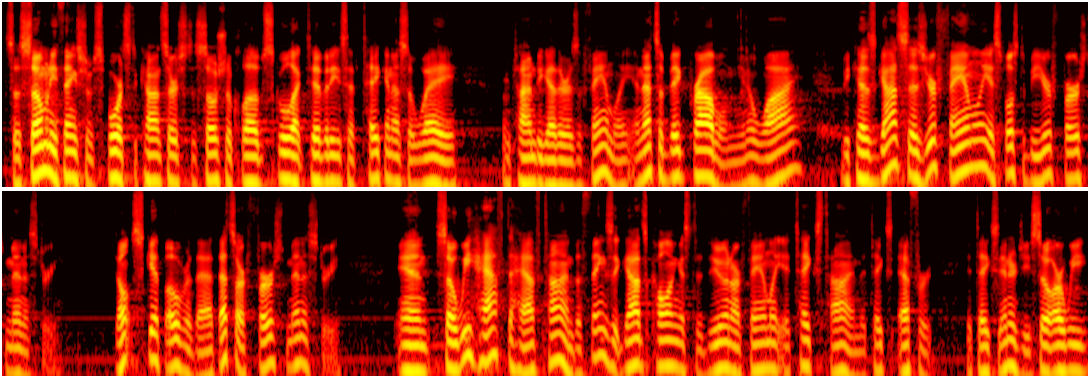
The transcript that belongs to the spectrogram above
So, so many things from sports to concerts to social clubs, school activities have taken us away from time together as a family. And that's a big problem. You know why? Because God says your family is supposed to be your first ministry. Don't skip over that. That's our first ministry. And so we have to have time. The things that God's calling us to do in our family, it takes time, it takes effort, it takes energy. So are we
